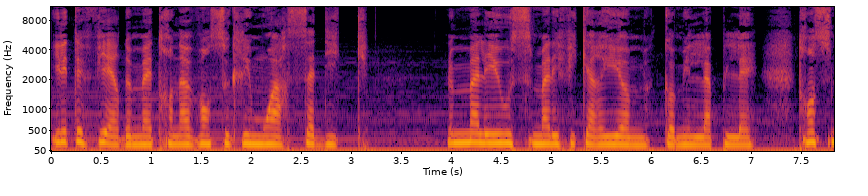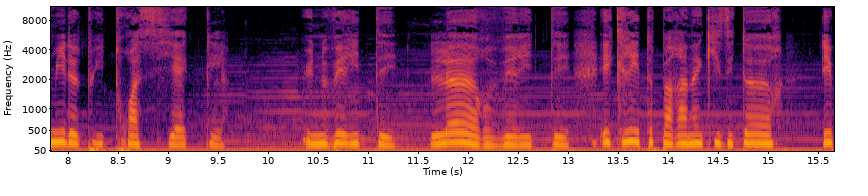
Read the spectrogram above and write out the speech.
Il était fier de mettre en avant ce grimoire sadique, le Maleus Maleficarium, comme il l'appelait, transmis depuis trois siècles. Une vérité, leur vérité, écrite par un inquisiteur et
